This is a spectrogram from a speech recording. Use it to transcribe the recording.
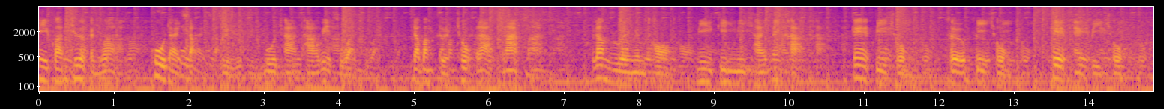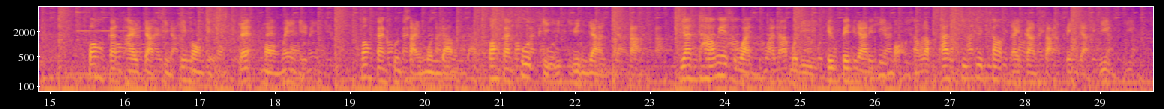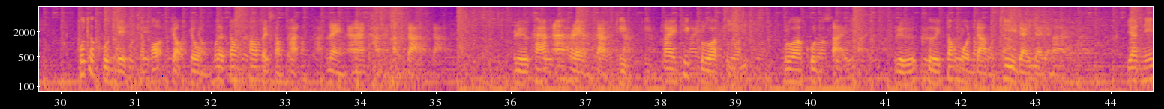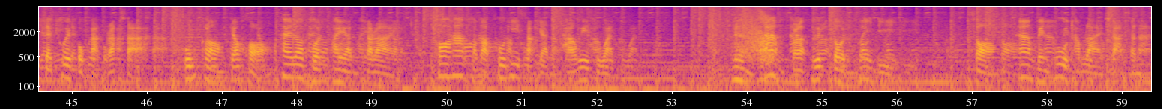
มีความเชื่อกันว่า ผู้ใดสักหรือบูชาท้าเวสสุวรรณจะบังเกิดโชคลาภมากมายร่ำรวยเงินทอง มีกินมีใช้ไม่ขาด แก้ปีชง เสริมปีชง เทพแห่งปีชง ป้องกันภัยจากสิ่งที่มองเห็นและมองไม่เห็น ป้องกันคุณสายมนต์ดำ ป้องกันพูดผีวิญญาณต่างๆ ยันท้าวเวสวรรณคณะบดีจึงเป็นยันที่เหมาะสำหรับท่านที่ชื่นชอบในการสักเป็นอย่างยิ่ง พุทธคุณเด่นเฉพาะเจาะจงเมื่อต้องเข้าไปสัมผัสแหล่งอาถรรพ์ต่างๆ หรือค้างอ้างแรมต่างถิ่นใครที่กลัวผี กลัวคุณใสหรือเคยต้องมนต์ดำที่ใดๆมายันนี้จะช่วยปกปักรักษา คุ้มครองเจ้าของให้รอดพ้นภัยอันตราย ข้อห้ามสำหรับผู้ที่สักยันต์ท้าวเวสวรรณหนึ่งห้ามประพฤติตนไม่ดี 2. ห้ามเป็นผู้ทำลายศาสนา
